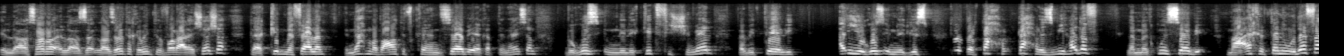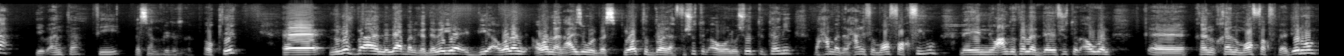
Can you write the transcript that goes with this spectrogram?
اللي اثرها اللي اظهرتها كابينه الفار على الشاشه تأكدنا فعلا إن أحمد عاطف كان سابق يا كابتن هيثم بجزء من الكتف الشمال فبالتالي أي جزء من الجسم تقدر تح- تحرز بيه هدف لما تكون سابق مع آخر تاني مدافع يبقى أنت في تسلل. أوكي آه نروح بقى للعبة الجدلية. دي اولا اولا أنا عايز أقول بس في الوقت الضايع في الشوط الأول والشوط الثاني محمد الحنفي موفق فيهم لأنه عنده ثلاث دقائق في الشوط الأول آه كانوا كانوا موفق في تقديرهم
